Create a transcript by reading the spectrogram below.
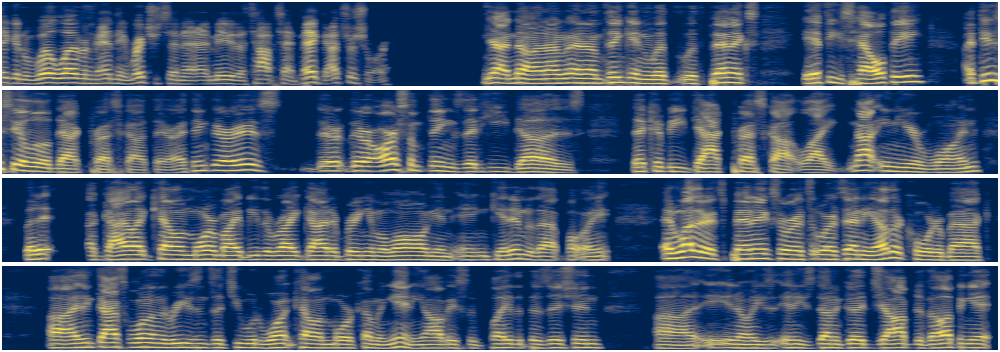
taking Will Levis Anthony Richardson and maybe the top ten pick. That's for sure. Yeah, no, and I'm and I'm thinking with with Penix, if he's healthy, I do see a little Dak Prescott there. I think there is there there are some things that he does that could be Dak Prescott like, not in year one, but it, a guy like Kellen Moore might be the right guy to bring him along and, and get him to that point. And whether it's Penix or it's or it's any other quarterback, uh, I think that's one of the reasons that you would want Kellen Moore coming in. He obviously played the position. Uh, you know, he's and he's done a good job developing it.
